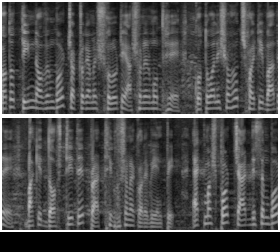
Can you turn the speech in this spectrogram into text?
গত তিন নভেম্বর চট্টগ্রামের ষোলোটি আসনের মধ্যে কোতোয়ালি সহ ছয়টি বাদে বাকি দশটিতে প্রার্থী ঘোষণা করে বিএনপি। এক মাস পর চার ডিসেম্বর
